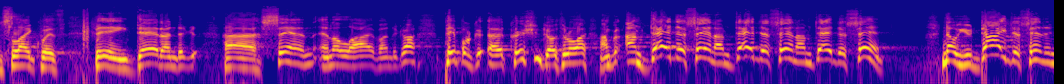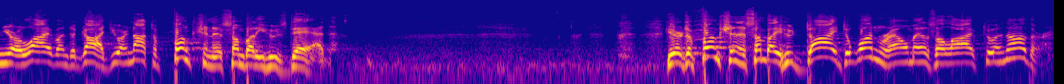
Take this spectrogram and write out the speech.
It's like with being dead unto uh, sin and alive unto God. People, uh, Christians go through life, I'm, I'm dead to sin, I'm dead to sin, I'm dead to sin. No, you died to sin and you're alive unto God. You are not to function as somebody who's dead. You're to function as somebody who died to one realm and is alive to another.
